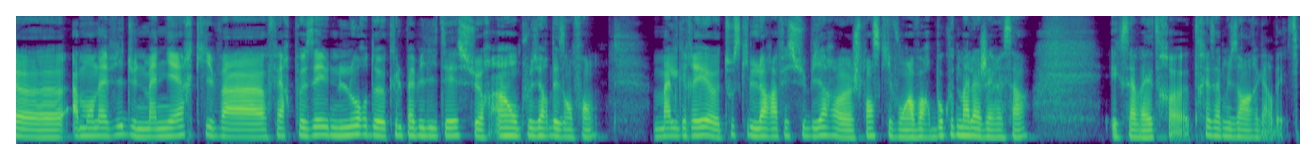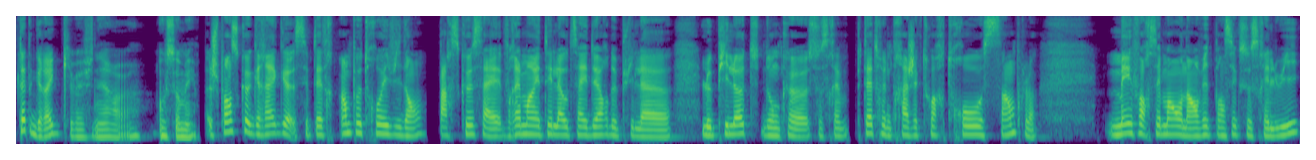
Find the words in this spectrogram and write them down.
euh, à mon avis, d'une manière qui va faire peser une lourde culpabilité sur un ou plusieurs des enfants. Malgré euh, tout ce qu'il leur a fait subir, euh, je pense qu'ils vont avoir beaucoup de mal à gérer ça. Et que ça va être euh, très amusant à regarder. C'est peut-être Greg qui va finir euh, au sommet. Je pense que Greg, c'est peut-être un peu trop évident parce que ça a vraiment été l'outsider depuis le, le pilote. Donc, euh, ce serait peut-être une trajectoire trop simple. Mais forcément, on a envie de penser que ce serait lui.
